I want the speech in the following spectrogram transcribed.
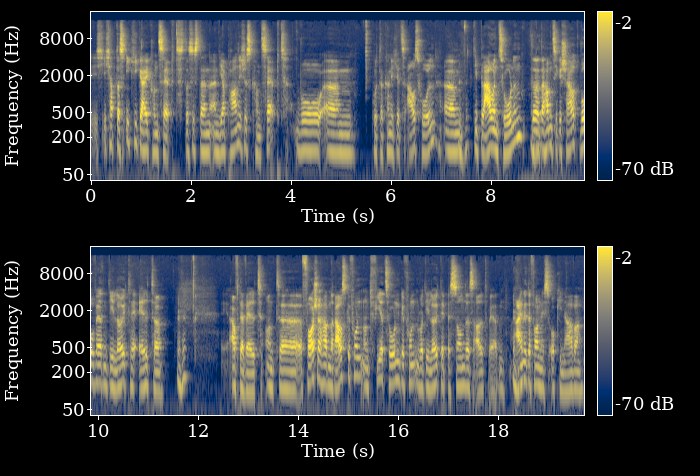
ich, ich habe das Ikigai-Konzept. Das ist ein, ein japanisches Konzept, wo, ähm, gut, da kann ich jetzt ausholen, ähm, mhm. die blauen Zonen, da, mhm. da, haben sie geschaut, wo werden die Leute älter. Mhm auf der Welt. Und äh, Forscher haben herausgefunden und vier Zonen gefunden, wo die Leute besonders alt werden. Mhm. Eine davon ist Okinawa.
